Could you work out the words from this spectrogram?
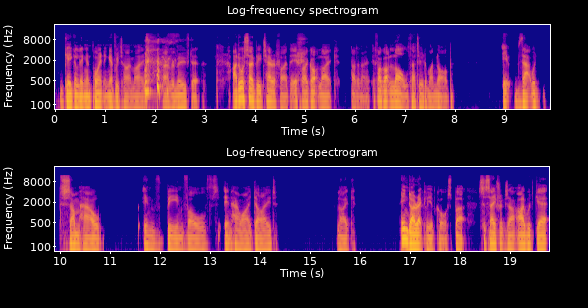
giggling and pointing every time I, I removed it. I'd also be terrified that if I got like I don't know if I got lol tattooed on my knob, it that would somehow in be involved in how I died, like indirectly, of course. But so say for example, I would get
